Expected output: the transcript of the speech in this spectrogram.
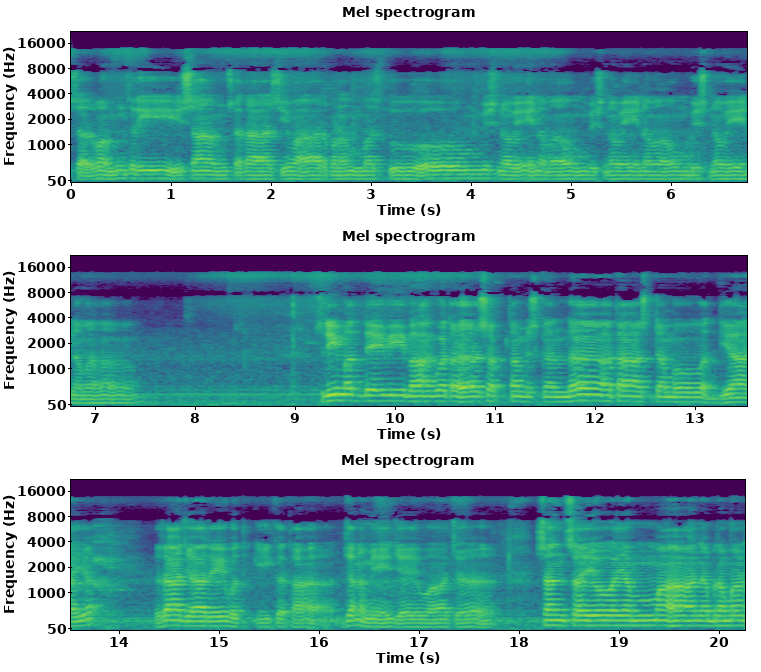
सर्वं श्रीशां सदाशिवार्पणम् अस्तु। ॐ विष्णवे नम विष्णवे नम विष्णवे नमः। श्रीमद्देवी भागवत सप्तम स्कंध अथाष्टमो अध्याय। राजा रेवत की कथा, जनमे जयवाच संशयोऽयं महान् भ्रमण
